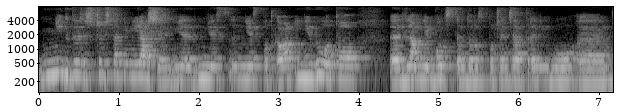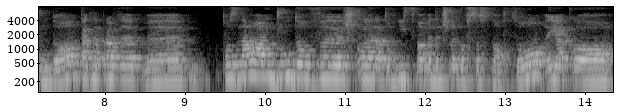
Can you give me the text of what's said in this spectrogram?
nigdy z czymś takim ja się nie, nie, nie spotkałam i nie było to e, dla mnie bodźcem do rozpoczęcia treningu e, judo. Tak naprawdę e, poznałam judo w Szkole Ratownictwa Medycznego w Sosnowcu, jako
